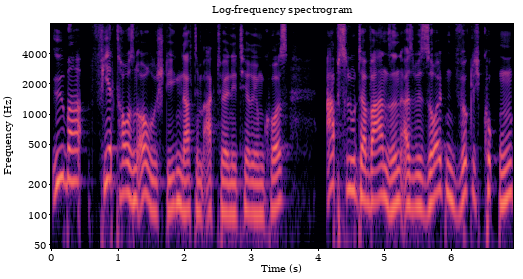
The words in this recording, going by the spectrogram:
über 4000 Euro gestiegen nach dem aktuellen Ethereum-Kurs absoluter Wahnsinn. Also wir sollten wirklich gucken,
